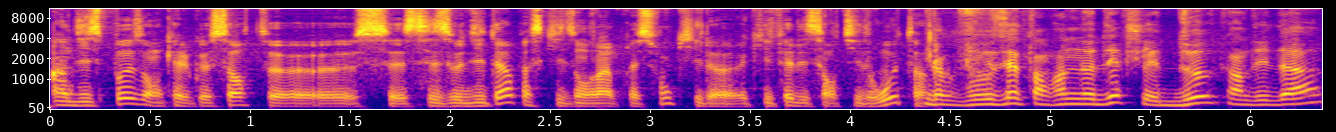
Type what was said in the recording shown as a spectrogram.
indisposent en quelque sorte ses, ses auditeurs parce qu'ils ont l'impression qu'il qu fait des sorties de route. Donc vous êtes en train de nous dire que les deux candidats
